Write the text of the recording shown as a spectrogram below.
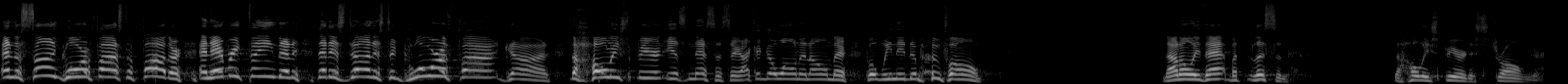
And the Son glorifies the Father. And everything that, that is done is to glorify God. The Holy Spirit is necessary. I could go on and on there, but we need to move on. Not only that, but listen, the Holy Spirit is stronger.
